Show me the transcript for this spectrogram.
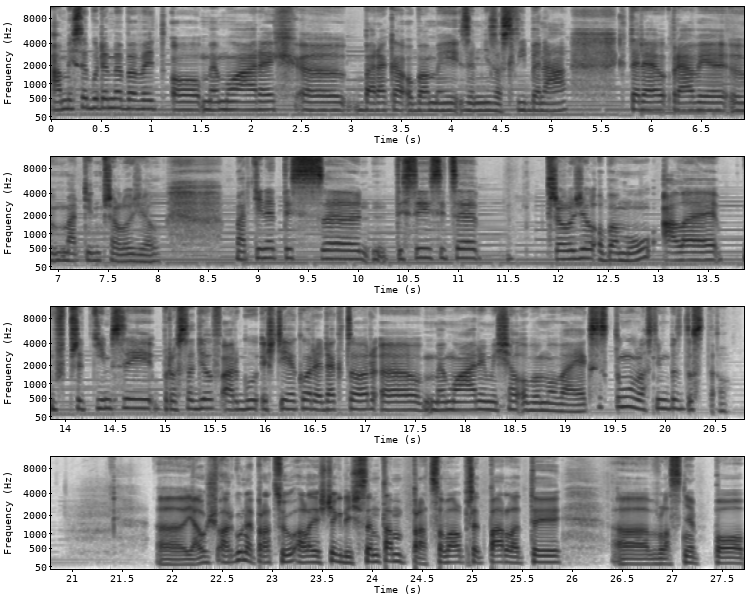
A my se budeme bavit o memoárech eh, Baracka Obamy Země zaslíbená, které právě eh, Martin přeložil. Martine, ty, jsi, ty jsi sice přeložil Obamu, ale už předtím si prosadil v Argu ještě jako redaktor uh, memoáry Michelle Obamové. Jak jsi k tomu vlastně vůbec dostal? Eh, já už v Argu nepracuju, ale ještě když jsem tam pracoval před pár lety, eh, vlastně po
